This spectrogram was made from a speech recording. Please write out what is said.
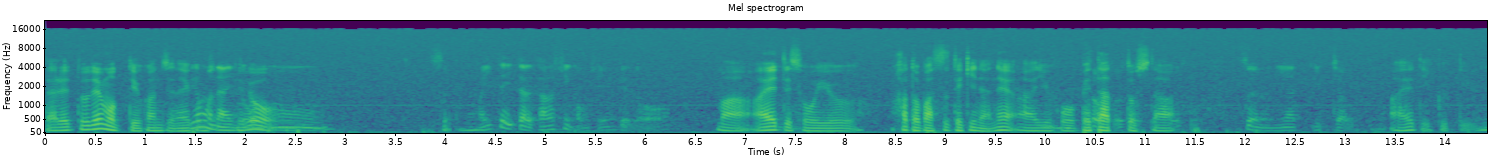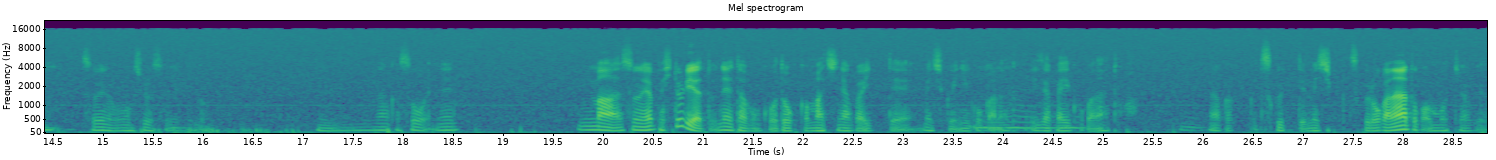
ない、誰とでもっていう感じじゃないでかももないとしれんけど。思う、そうやまあ、ね行ったら行ったら楽しいかもしれんけどまああえてそういうハトバス的なねああいうこうベタっとしたそういうのにや行っちゃう。あえていくっていうね。そういうのも面白そうだけど。うんなんかそうやね。まあそのやっぱ一人やとね多分こうどっか街中行って飯食いに行こうかなとかうん。居酒屋行こうかなとかうん。なんか作って飯作ろうかなとか思っちゃうけど。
